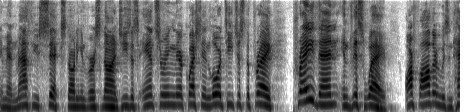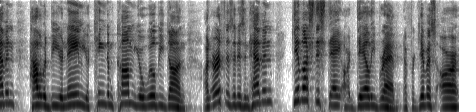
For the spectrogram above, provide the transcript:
Amen. Matthew 6, starting in verse 9. Jesus answering their question, Lord, teach us to pray. Pray then in this way Our Father who is in heaven, hallowed be your name, your kingdom come, your will be done. On earth as it is in heaven, give us this day our daily bread, and forgive us our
